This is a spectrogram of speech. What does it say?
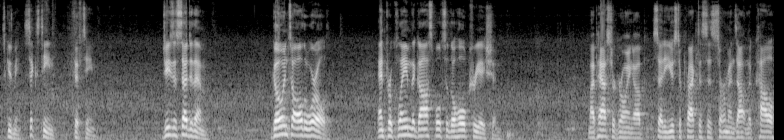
Excuse me, 16:15. Jesus said to them, "Go into all the world and proclaim the gospel to the whole creation." My pastor growing up said he used to practice his sermons out in the cow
